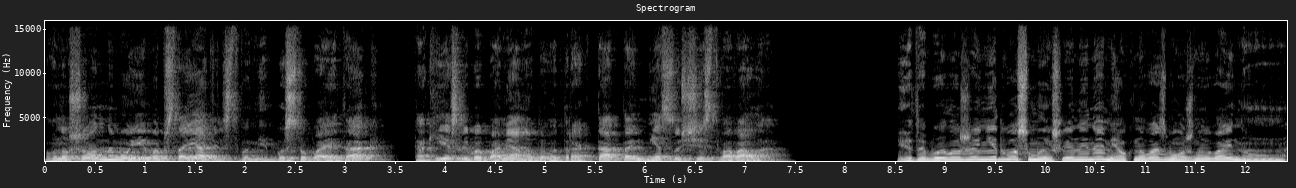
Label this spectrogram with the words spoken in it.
внушенному им обстоятельствами, поступая так, как если бы помянутого трактата не существовало. Это был уже недвусмысленный намек на возможную войну.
